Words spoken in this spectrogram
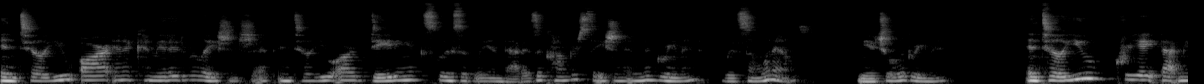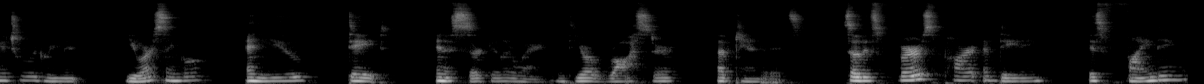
Until you are in a committed relationship, until you are dating exclusively, and that is a conversation and an agreement with someone else, mutual agreement. Until you create that mutual agreement, you are single and you date in a circular way with your roster of candidates. So, this first part of dating is finding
